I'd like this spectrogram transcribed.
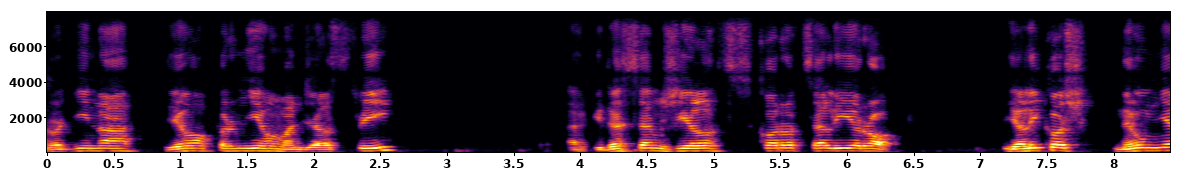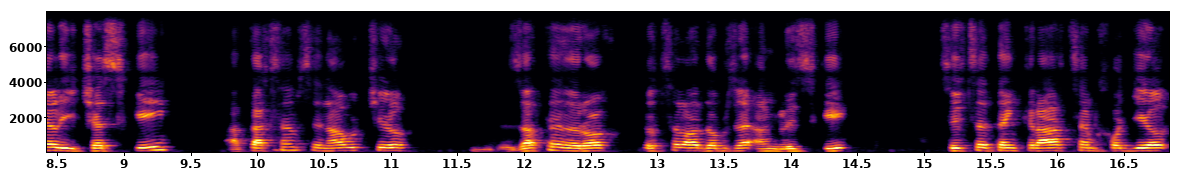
rodina jeho prvního manželství, eh, kde jsem žil skoro celý rok. Jelikož neuměli česky, a tak jsem se naučil za ten rok docela dobře anglicky. Sice tenkrát jsem chodil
